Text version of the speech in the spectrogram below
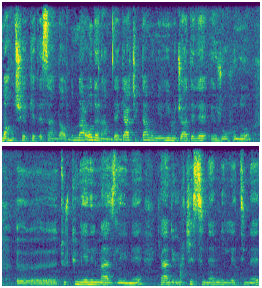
Mahmut Şevket Esendal bunlar o dönemde gerçekten bu milli mücadele ruhunu, Türk'ün yenilmezliğini, kendi ülkesine, milletine,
